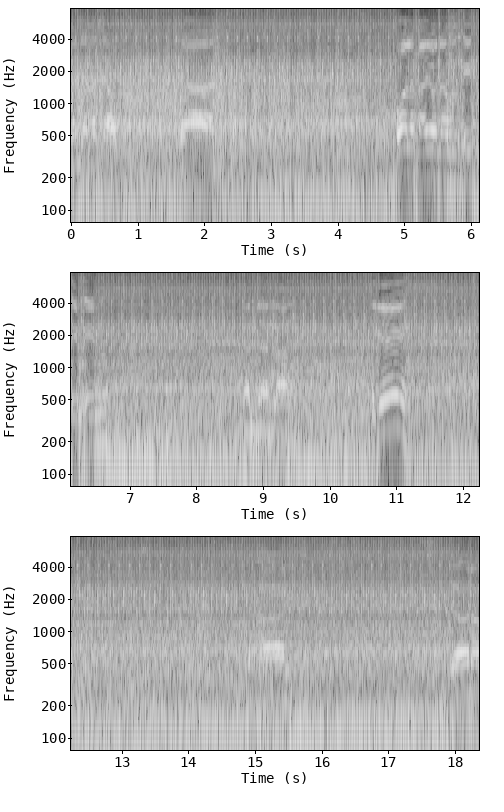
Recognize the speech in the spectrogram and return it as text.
Ganyan lang siya oh. Yan. Kuha lang tayo ng 8mm. Ganyan lang. Sige! Yan. Yan o.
